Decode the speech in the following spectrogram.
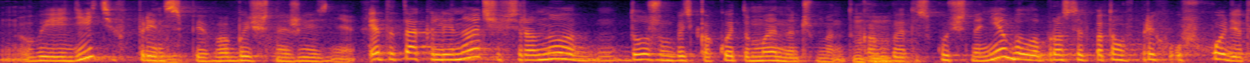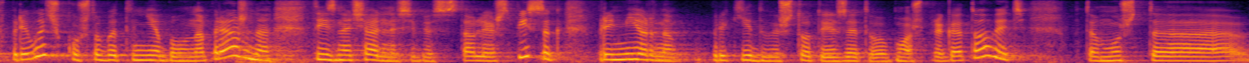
вы едите, в принципе, в обычной жизни. Это так или иначе все равно должен быть какой-то менеджмент. Как бы это скучно не было, просто это потом входит в привычку, чтобы это не было напряжно. Ты изначально себе составляешь список, примерно прикидываешь, что ты из этого можешь приготовить, потому что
